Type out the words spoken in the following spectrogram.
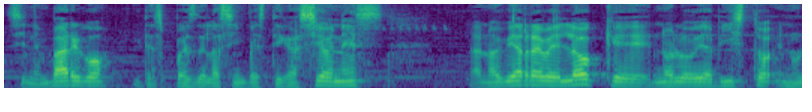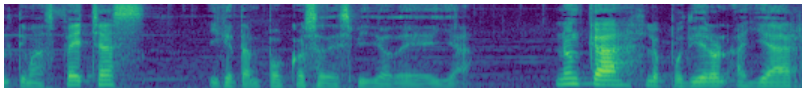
Sin embargo, y después de las investigaciones, la novia reveló que no lo había visto en últimas fechas y que tampoco se despidió de ella. Nunca lo pudieron hallar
